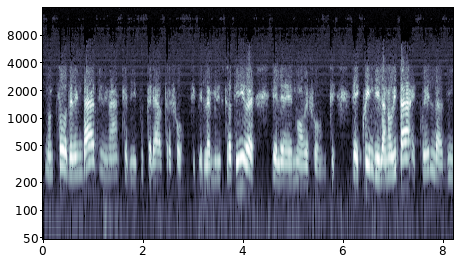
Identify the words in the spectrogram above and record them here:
non solo delle indagini ma anche di tutte le altre fonti, quelle amministrative e le nuove fonti. E quindi la novità è quella di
